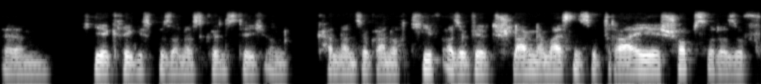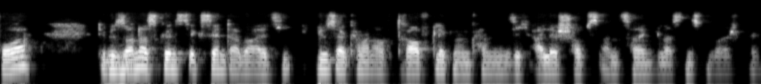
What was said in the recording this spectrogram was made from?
ähm, hier kriege ich es besonders günstig und kann dann sogar noch tief, also wir schlagen da meistens so drei Shops oder so vor, die mhm. besonders günstig sind, aber als User kann man auch draufklicken und kann sich alle Shops anzeigen lassen zum Beispiel.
